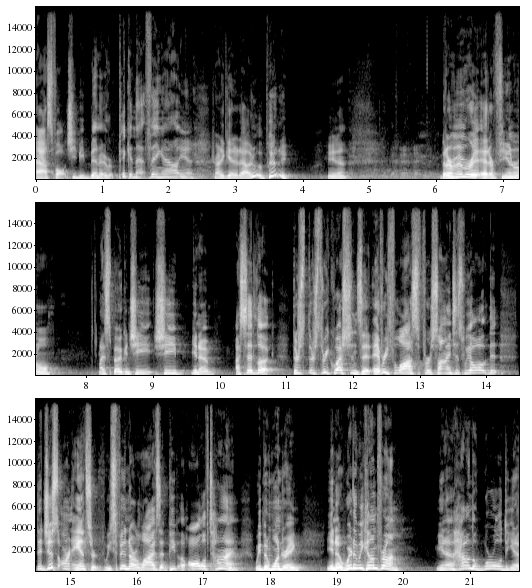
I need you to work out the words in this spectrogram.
asphalt. She'd be bent over picking that thing out, you know, trying to get it out. Ooh, a penny you know? But I remember at her funeral, I spoke and she, she, you know, I said, look, there's, there's three questions that every philosopher, scientist, we all, that, that just aren't answered. We spend our lives at people, all of time. We've been wondering, you know, where do we come from? You know, how in the world, do you know,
